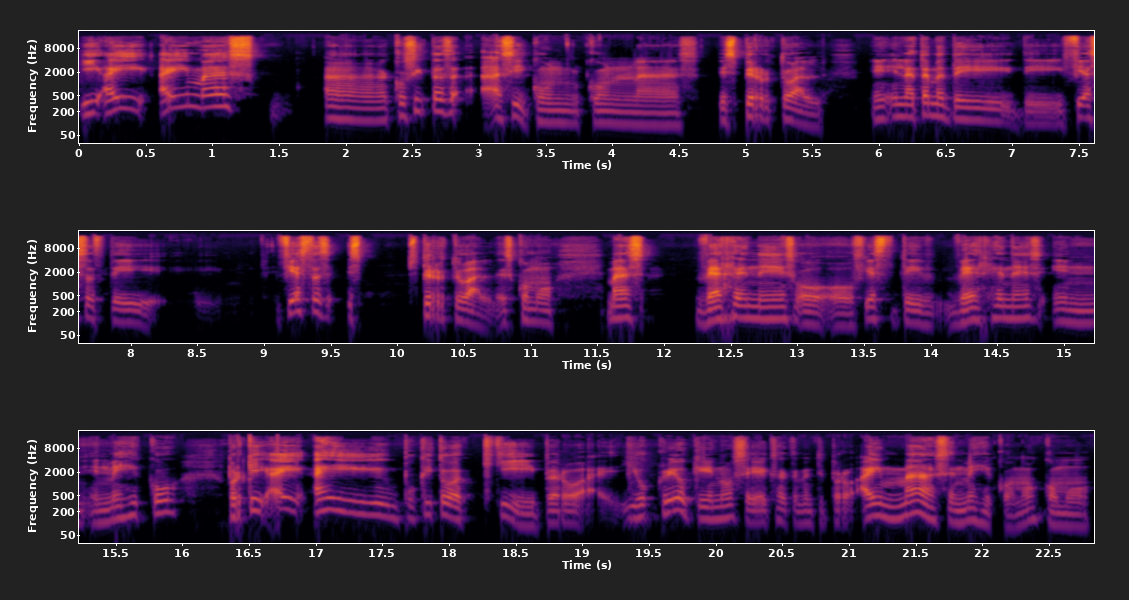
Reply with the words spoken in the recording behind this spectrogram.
Y hay, hay más uh, cositas así con, con las espiritual. En, en la tema de, de, fiestas de fiestas espiritual, es como más vírgenes o, o, fiestas de vírgenes en, en México. Porque hay, hay un poquito aquí, pero yo creo que no sé exactamente, pero hay más en México, ¿no? Como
